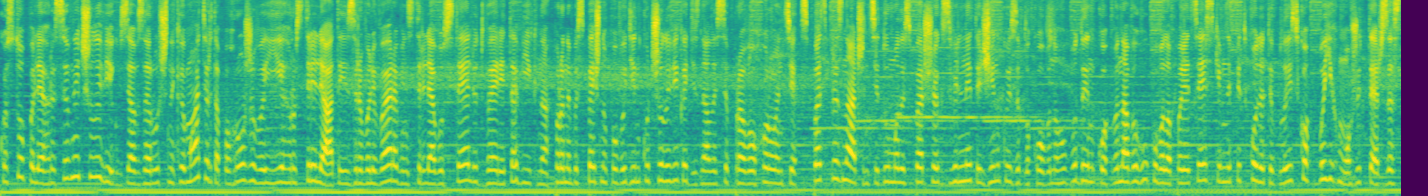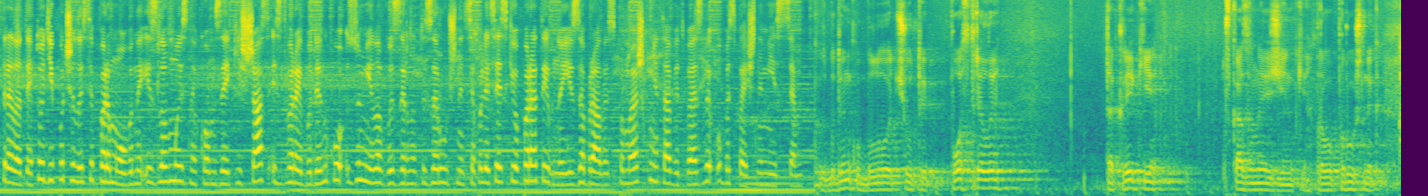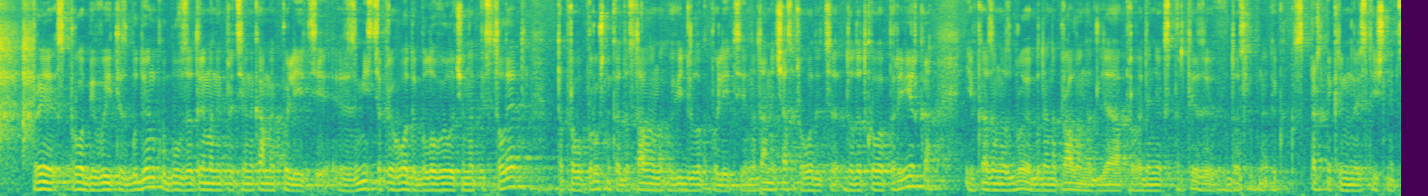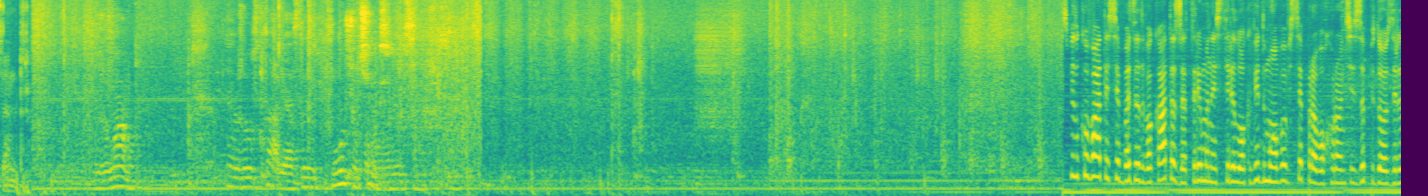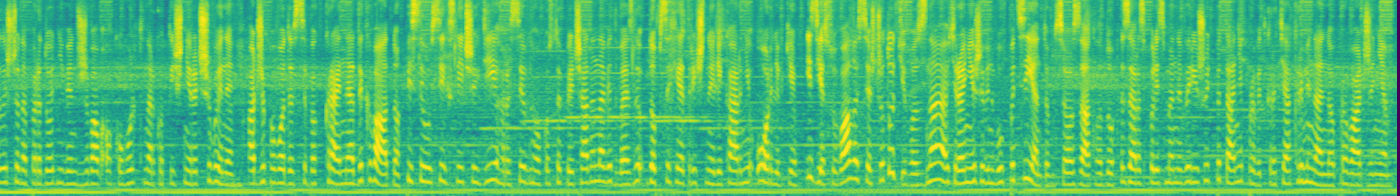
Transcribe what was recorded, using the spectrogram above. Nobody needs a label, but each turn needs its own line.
Костополі агресивний чоловік взяв заручники матір та погрожував її розстріляти. Із револьвера він стріляв у стелю, двері та вікна. Про небезпечну поведінку чоловіка дізналися правоохоронці. Спецпризначенці думали спершу, як звільнити жінку із заблокованого будинку. Вона вигукувала поліцейським не підходити близько, бо їх можуть теж застрелити. Тоді почалися перемовини із зловмисником. За якийсь час із дверей будинку зуміла визирнути заручниця. Поліцейські оперативно її забрали з помешкання та відвезли у безпечне місце.
З будинку було чути постріли та крики вказаної жінки. Правопорушник при спробі вийти з будинку був затриманий працівниками поліції. З місця пригоди було вилучено пістолет та правопорушника доставлено у відділок поліції. На даний час проводиться додаткова перевірка, і вказана зброя буде направлена для проведення експертизи в дослідний експертний криміналістичний центр.
Мама, я уже устал, я с
Спілкуватися без адвоката затриманий стрілок відмовився. Правоохоронці запідозрили, що напередодні він вживав алкоголь та наркотичні речовини, адже поводив себе вкрай неадекватно. Після усіх слідчих дій агресивного костопільчанина відвезли до психіатричної лікарні Орлівки. І з'ясувалося, що тут його знають. Раніше він був пацієнтом цього закладу. Зараз полісмени вирішують питання про відкриття кримінального провадження.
